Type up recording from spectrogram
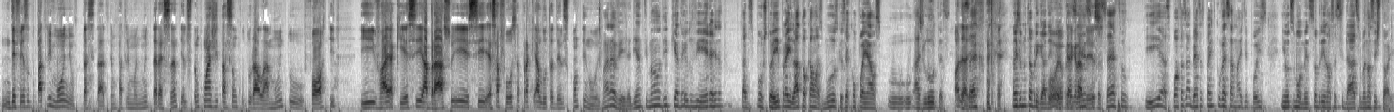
em defesa do patrimônio da cidade. Tem um patrimônio muito interessante, e eles estão com uma agitação cultural lá muito forte e vai aqui esse abraço e esse, essa força para que a luta deles continue. Maravilha. De antemão, eu digo que a Daildo Vieira está disposto aí para ir lá tocar umas músicas e acompanhar os, o, as lutas. Olha tá aí. Certo? Anjo, muito obrigado aí oh, pela eu presença, que agradeço. tá certo? E as portas abertas para a gente conversar mais depois, em outros momentos, sobre a nossa cidade, sobre a nossa história.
